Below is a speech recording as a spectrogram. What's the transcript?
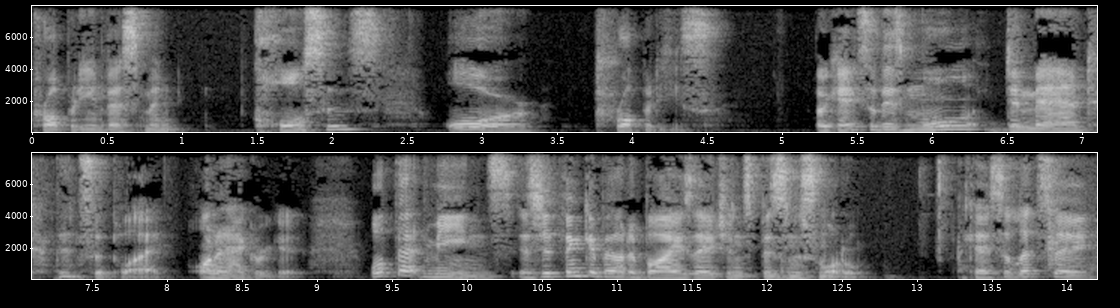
property investment courses or properties. Okay, so there's more demand than supply on an aggregate. What that means is you think about a buyer's agent's business model. Okay, so let's say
